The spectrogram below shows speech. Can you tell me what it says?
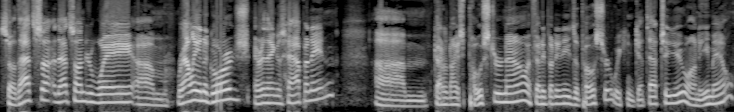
So that's uh, that's underway. Um, Rally in the Gorge, everything is happening. Um, got a nice poster now. If anybody needs a poster, we can get that to you on email.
